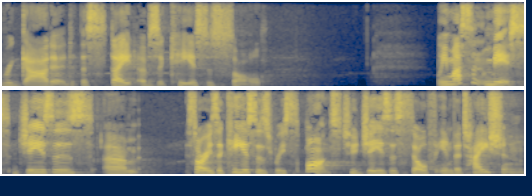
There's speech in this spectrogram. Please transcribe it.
regarded the state of Zacchaeus' soul. We mustn't miss Jesus, um, sorry, Zacchaeus' response to Jesus' self invitation.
